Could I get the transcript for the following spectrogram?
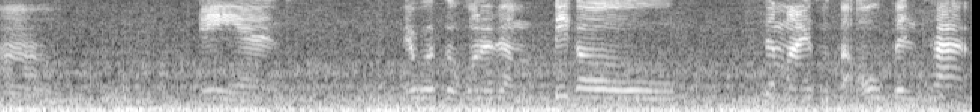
Um, and there was a, one of them big old semis with the open top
